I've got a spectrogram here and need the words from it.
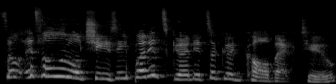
so it's a little cheesy, but it's good. It's a good callback too.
